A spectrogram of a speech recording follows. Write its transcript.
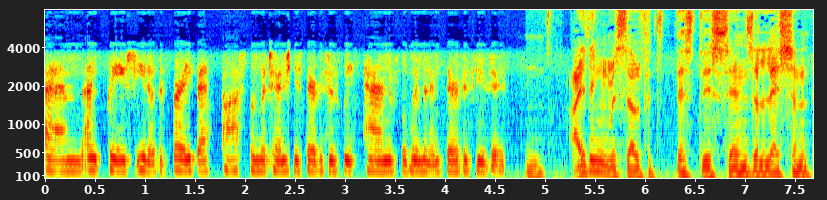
um, and create, you know, the very best possible maternity services we can for women and service users. Mm. I think myself, this this sends a lesson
